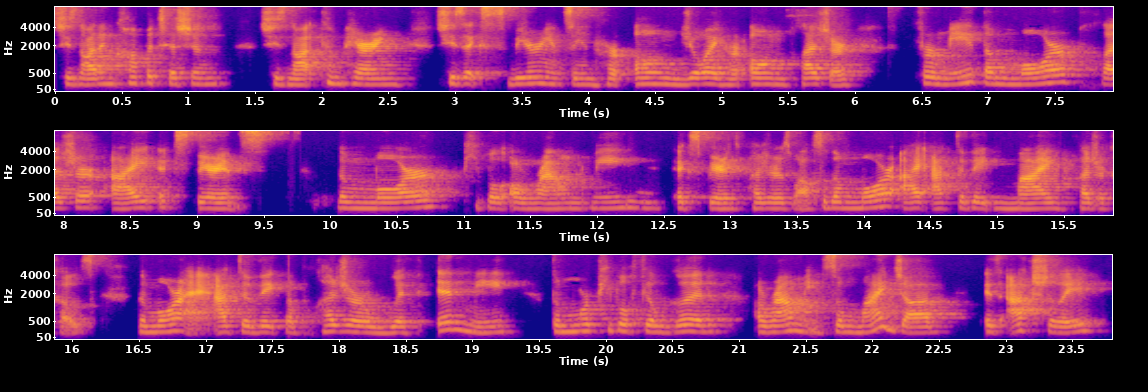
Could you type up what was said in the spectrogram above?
She's not in competition. She's not comparing. She's experiencing her own joy, her own pleasure for me, the more pleasure I experience, the more people around me mm. experience pleasure as well. So the more I activate my pleasure codes, the more I activate the pleasure within me, the more people feel good around me. So my job is actually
